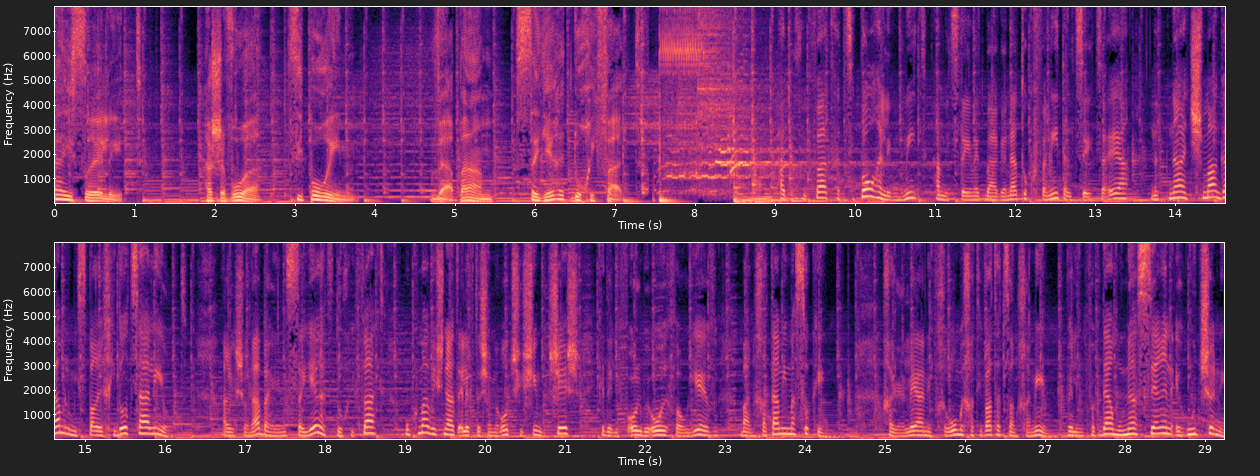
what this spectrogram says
ישראלית. השבוע ציפורים. והפעם סיירת דוכיפת. הדוכיפת, הציפור הלאומית, המצטיינת בהגנה תוקפנית על צאצאיה, נתנה את שמה גם למספר יחידות צה"ליות. הראשונה בהן, סיירת דוכיפת, הוקמה בשנת 1966 כדי לפעול בעורף האויב, בהנחתה ממסוקים. חייליה נבחרו מחטיבת הצנחנים, ולמפקדה מונה סרן אהוד שני.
